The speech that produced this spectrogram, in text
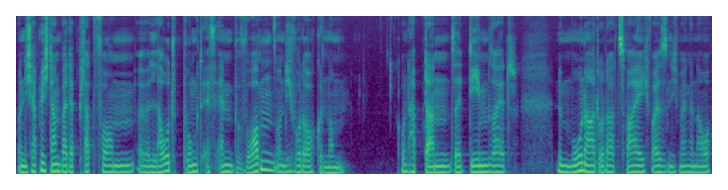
Und ich habe mich dann bei der Plattform äh, laut.fm beworben und ich wurde auch genommen. Und habe dann seitdem, seit einem Monat oder zwei, ich weiß es nicht mehr genau,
